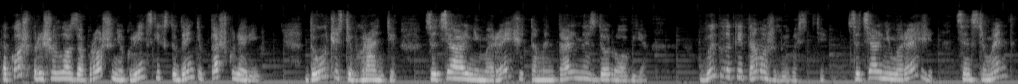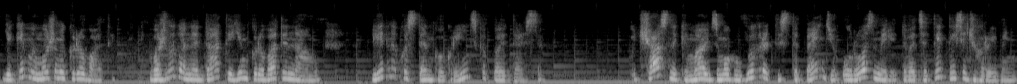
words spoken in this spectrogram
Також прийшло запрошення українських студентів та школярів до участі в гранті соціальні мережі та ментальне здоров'я, виклики та можливості. Соціальні мережі це інструмент, яким ми можемо керувати. Важливо не дати їм керувати нами. Лідна Костенко, українська поетеса. Учасники мають змогу виграти стипендію у розмірі 20 тисяч гривень.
